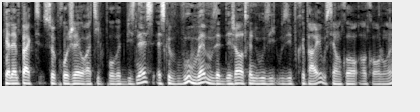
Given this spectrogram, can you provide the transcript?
Quel impact ce projet aura-t-il pour votre business? Est-ce que vous, vous-même, vous êtes déjà en train de vous y, vous y préparer ou c'est encore encore loin?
